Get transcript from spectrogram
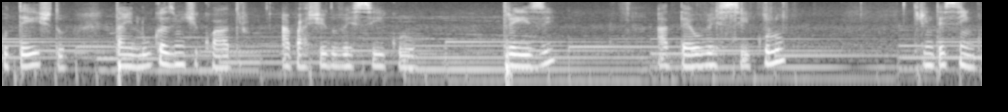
O texto está em Lucas 24, a partir do versículo 13 até o versículo 35.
